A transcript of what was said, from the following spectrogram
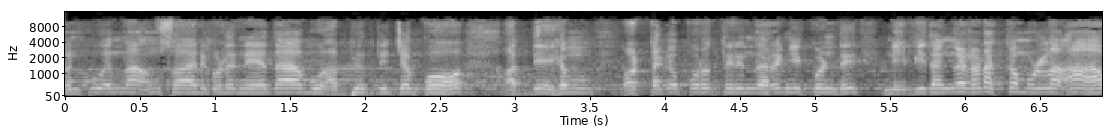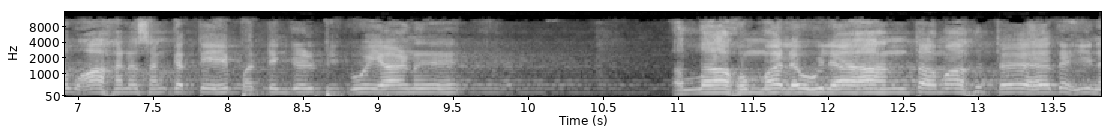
അൻഹു എന്ന അംസാരുകളുടെ നേതാവ് അഭ്യർത്ഥിച്ചപ്പോൾ അദ്ദേഹം ഒട്ടകപ്പുറത്തിരുന്ന് ഇറങ്ങിക്കൊണ്ട് നിബിതങ്ങളടക്കമുള്ള ആ വാഹന സംഘത്തെ പദ്യം കേൾപ്പിക്കുകയാണ്. അള്ളാഹുമ്മ ലൗലാന്തമഹ്തദൈന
